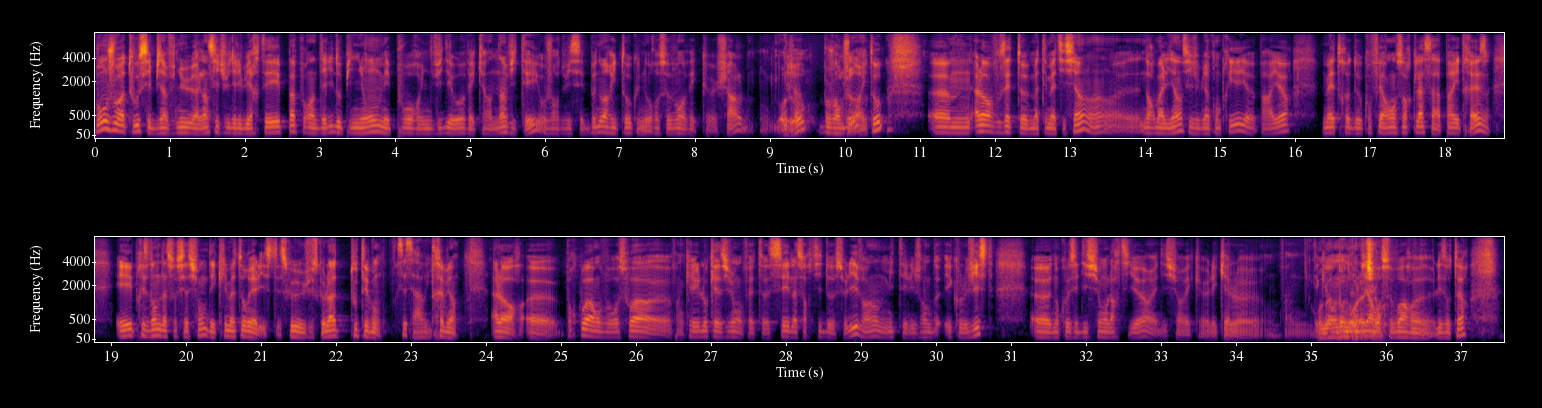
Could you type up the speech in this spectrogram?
Bonjour à tous et bienvenue à l'Institut des Libertés, pas pour un délit d'opinion, mais pour une vidéo avec un invité. Aujourd'hui, c'est Benoît Rito que nous recevons avec euh, Charles. Bonjour. bonjour, Benoît Rito. Euh, alors, vous êtes mathématicien, hein, euh, normalien, si j'ai bien compris, par ailleurs maître de conférences hors classe à Paris 13 et président de l'association des climato-réalistes. Est-ce que jusque-là, tout est bon? C'est ça, oui. Très bien. Alors, euh, pourquoi on vous reçoit euh, Enfin, quelle est l'occasion en fait? C'est la sortie de ce livre, hein, Mythes et légendes écologistes, euh, donc aux éditions L'Artilleur, éditions avec lesquelles, enfin, on, on aime bien recevoir les auteurs.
